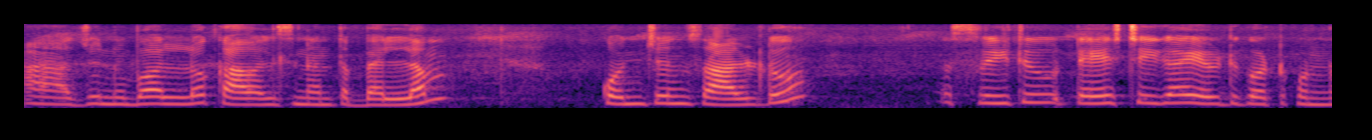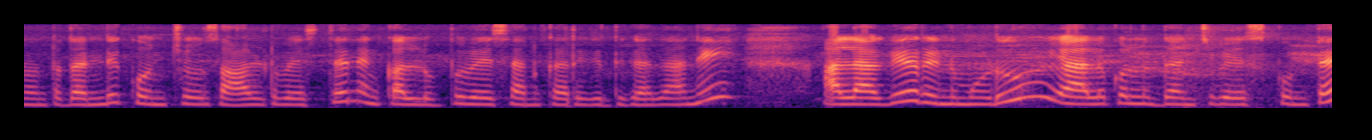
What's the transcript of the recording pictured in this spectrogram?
ఆ జున్ను బాల్లో కావలసినంత బెల్లం కొంచెం సాల్టు స్వీట్ టేస్టీగా ఏమిటి కొట్టుకుండా ఉంటుందండి. కొంచెం సాల్ట్ వేస్తే నేను కల్లుప్పు వేసాను కరిగిద్ది కదా అని. అలాగే రెండు మూడు యాలకులను దంచి వేసుకుంటే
